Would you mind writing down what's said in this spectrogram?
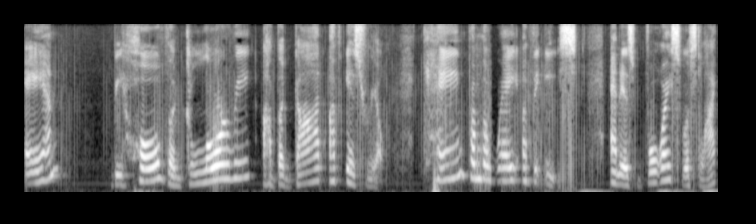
And Behold, the glory of the God of Israel came from the way of the east, and his voice was like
